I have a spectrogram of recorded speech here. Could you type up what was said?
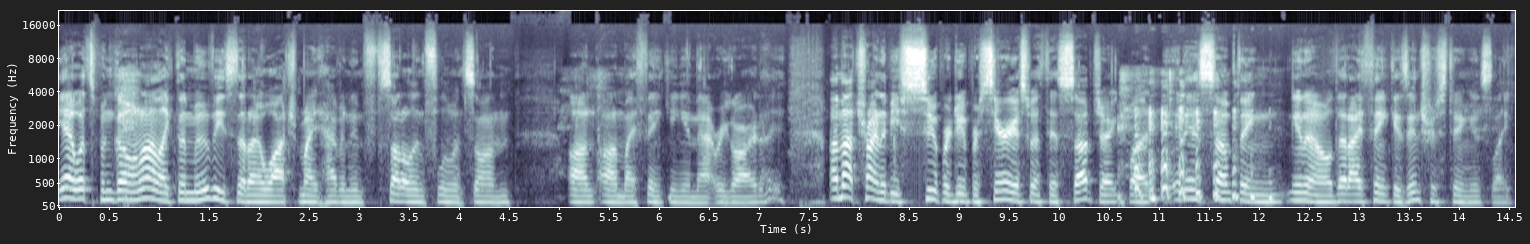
Yeah, what's been going on? Like the movies that I watch might have an inf- subtle influence on on on my thinking in that regard. I, I'm not trying to be super duper serious with this subject, but it is something you know that I think is interesting. Is like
